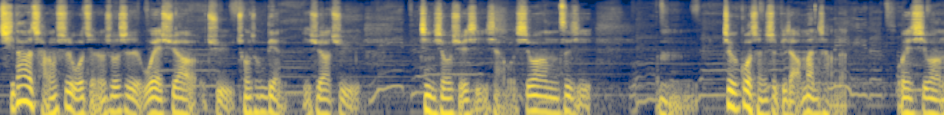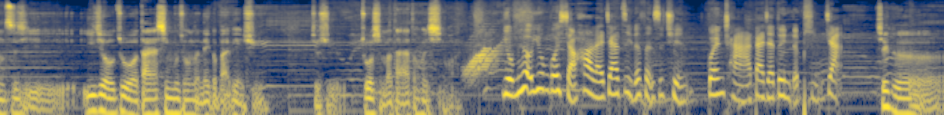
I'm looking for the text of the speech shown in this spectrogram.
其他的尝试，我只能说是我也需要去充充电，也需要去进修学习一下。我希望自己，嗯，这个过程是比较漫长的。我也希望自己依旧做大家心目中的那个百变熊，就是做什么大家都会喜欢。有没有用过小号来加自己的粉丝群，观察大家对你的评价？这个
